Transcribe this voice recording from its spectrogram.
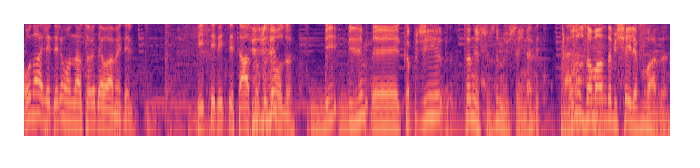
Onu halledelim ondan sonra devam edelim. Bitti bitti saat Siz 9 bizim, oldu. bi- bizim e, kapıcıyı tanıyorsunuz değil mi Hüseyin'i? Tabii. Sen- Bunun zamanında bir şey lafı vardı.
